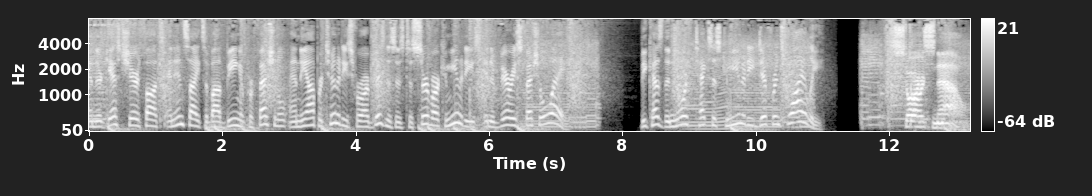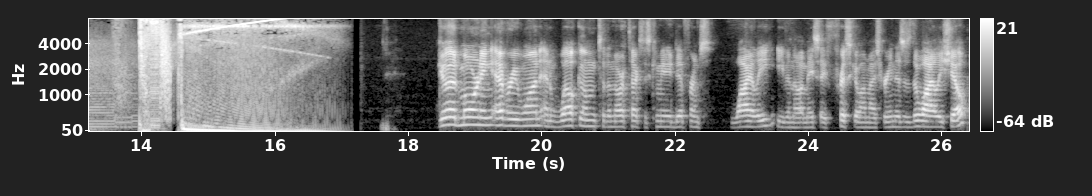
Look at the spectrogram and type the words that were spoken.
and their guest share thoughts and insights about being a professional and the opportunities for our businesses to serve our communities in a very special way. Because the North Texas Community Difference Wylie starts now. Good morning, everyone, and welcome to the North Texas Community Difference Wylie, even though it may say Frisco on my screen. This is the Wylie Show,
